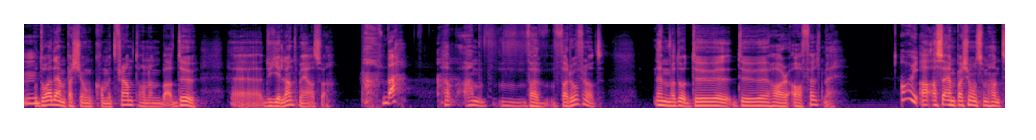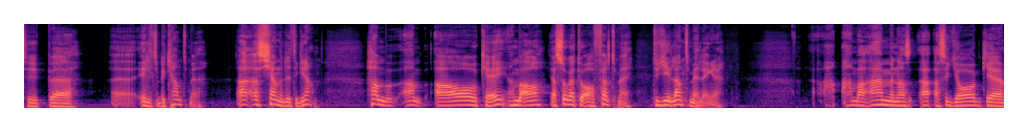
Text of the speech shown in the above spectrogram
Mm. Och då hade en person kommit fram till honom och bara, du, eh, du gillar inte mig alltså va? Va? Han, han, vad, vadå för något? Nej men vadå, du, du har avföljt mig? Oj. Alltså en person som han typ eh, eh, är lite bekant med. Alltså känner lite grann. Han, han ja okej. Han bara, ja, jag såg att du avföljt mig. Du gillar inte mig längre. Han bara, nej men alltså, alltså jag, eh,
